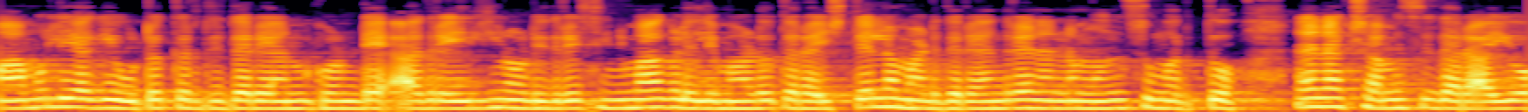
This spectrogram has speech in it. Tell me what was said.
ಮಾಮೂಲಿಯಾಗಿ ಊಟಕ್ಕೆ ಕರೆದಿದ್ದಾರೆ ಅಂದ್ಕೊಂಡೆ ಆದರೆ ಇಲ್ಲಿ ನೋಡಿದರೆ ಸಿನಿಮಾಗಳಲ್ಲಿ ಮಾಡೋ ಥರ ಇಷ್ಟೆಲ್ಲ ಮಾಡಿದ್ದಾರೆ. ಅಂದರೆ ನನ್ನ ಮನಸ್ಸು ಮರೆತು ನನ್ನ ಕ್ಷಮಿಸಿದಾರ. ಅಯ್ಯೋ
